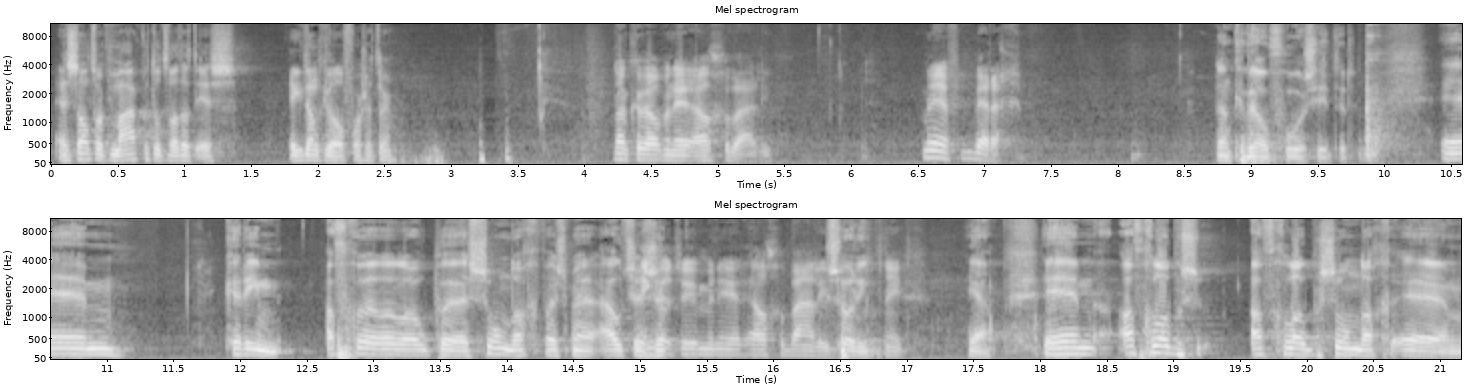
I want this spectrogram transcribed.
en Zandvoort maken tot wat het is. Ik dank u wel, voorzitter. Dank u wel, meneer Elgebali. Meneer Van Berg. Dank u wel, voorzitter. Um, Karim, afgelopen zondag was mijn oudste Ik zoon... denk dat u meneer El Gebali doet, Sorry. of niet? Ja. Ehm, afgelopen, afgelopen zondag, ehm,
